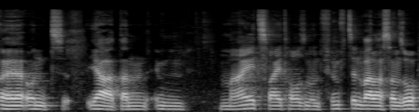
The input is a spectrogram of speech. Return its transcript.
äh, und ja, dann im Mai 2015 war das dann so,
